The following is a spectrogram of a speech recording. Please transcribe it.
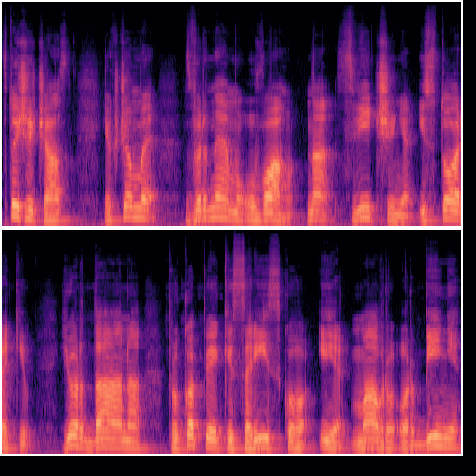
В той же час, якщо ми звернемо увагу на свідчення істориків Йордана, Прокопія Кисарійського і Мавро Орбіні,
